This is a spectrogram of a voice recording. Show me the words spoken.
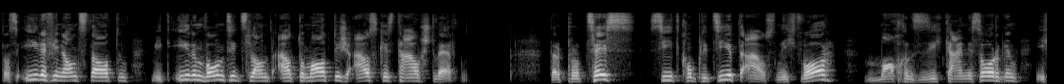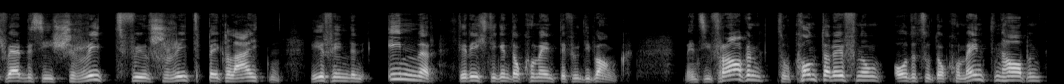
dass Ihre Finanzdaten mit Ihrem Wohnsitzland automatisch ausgetauscht werden. Der Prozess sieht kompliziert aus, nicht wahr? Machen Sie sich keine Sorgen, ich werde Sie Schritt für Schritt begleiten. Wir finden immer die richtigen Dokumente für die Bank. Wenn Sie Fragen zur Kontoeröffnung oder zu Dokumenten haben,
